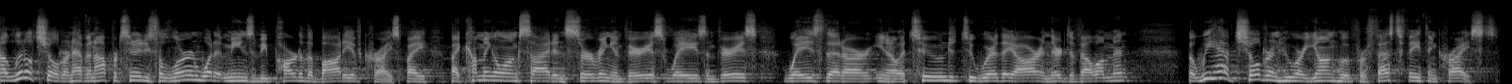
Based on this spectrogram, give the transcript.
Now, little children have an opportunity to learn what it means to be part of the body of Christ by, by coming alongside and serving in various ways, in various ways that are, you know, attuned to where they are in their development. But we have children who are young who have professed faith in Christ.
